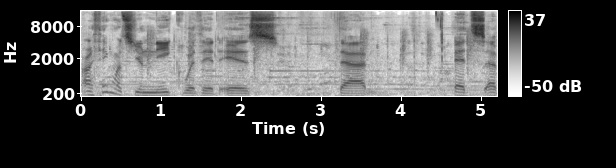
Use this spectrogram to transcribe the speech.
I think what's unique with it is that it's a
